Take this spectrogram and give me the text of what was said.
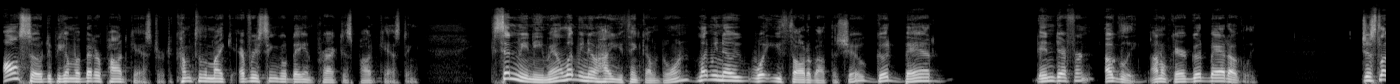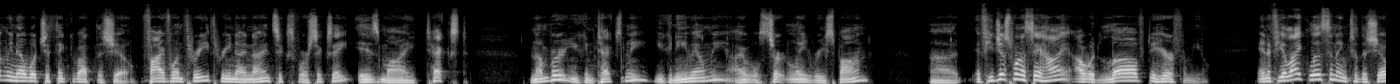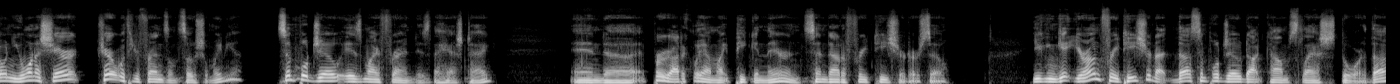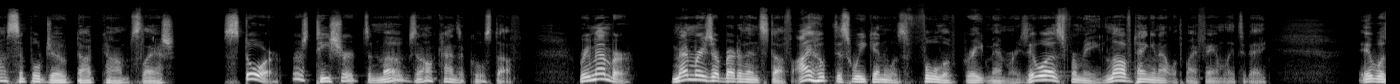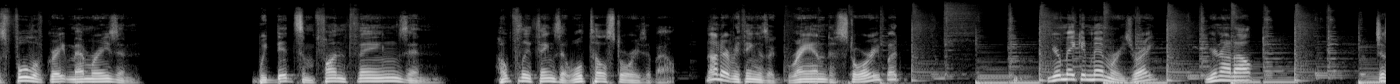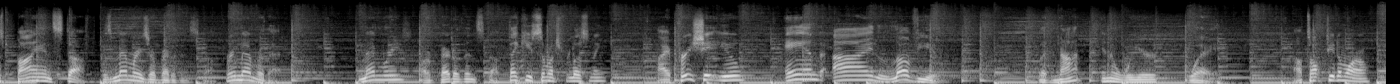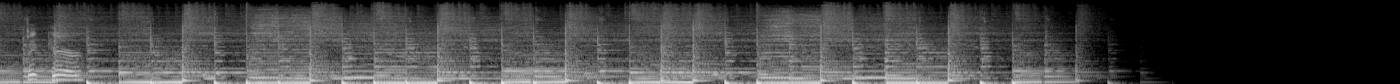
also to become a better podcaster, to come to the mic every single day and practice podcasting. Send me an email. Let me know how you think I'm doing. Let me know what you thought about the show good, bad, indifferent, ugly. I don't care. Good, bad, ugly. Just let me know what you think about the show. 513 399 6468 is my text number. You can text me, you can email me. I will certainly respond. Uh, if you just want to say hi, I would love to hear from you. And if you like listening to the show and you want to share it, share it with your friends on social media. Simple Joe is my friend is the hashtag. And uh, periodically I might peek in there and send out a free t-shirt or so. You can get your own free t-shirt at thesimplejoe.com slash store, thesimplejoe.com slash store. There's t-shirts and mugs and all kinds of cool stuff. Remember, memories are better than stuff. I hope this weekend was full of great memories. It was for me. Loved hanging out with my family today. It was full of great memories and we did some fun things and hopefully things that we'll tell stories about. Not everything is a grand story, but you're making memories, right? You're not out just buying stuff because memories are better than stuff. Remember that. Memories are better than stuff. Thank you so much for listening. I appreciate you and I love you, but not in a weird way. I'll talk to you tomorrow. Take care.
